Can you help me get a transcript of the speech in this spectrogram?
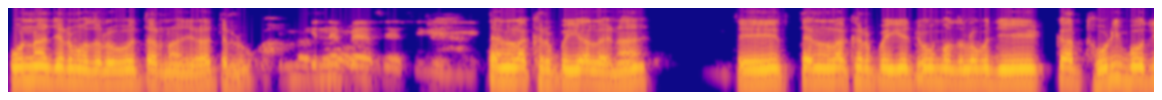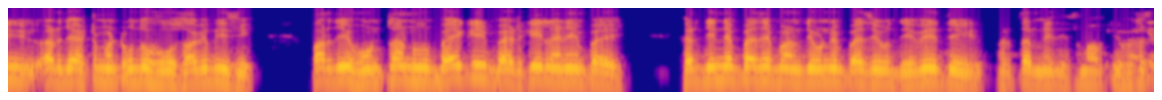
ਉਹਨਾਂ ਚਿਰ ਮਤਲਬ ਉਹ ਧਰਨਾ ਜਿਹੜਾ ਚੱਲੂਗਾ। ਕਿੰਨੇ ਪੈਸੇ ਸੀਗੇ ਜੀ? 3 ਲੱਖ ਰੁਪਈਆ ਲੈਣਾ ਤੇ 3 ਲੱਖ ਰੁਪਈਏ ਚੋਂ ਮਤਲਬ ਜੇ ਘਰ ਥੋੜੀ ਬਹੁਤੀ ਐਡਜਸਟਮੈਂਟ ਉਦੋਂ ਹੋ ਸਕਦੀ ਸੀ ਪਰ ਜੇ ਹੁਣ ਤੁਹਾਨੂੰ ਬਹਿ ਕੇ ਬੈਠ ਕੇ ਲੈਣੇ ਪਏ ਫਿਰ ਜਿੰਨੇ ਪੈਸੇ ਬਣਦੇ ਉਹਨੇ ਪੈਸੇ ਉਹ ਦੇਵੇ ਤੇ ਫਿਰ ਧਰਨੇ ਦੀ ਸਮਾਪਤੀ ਹੋ ਸਕਦੀ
